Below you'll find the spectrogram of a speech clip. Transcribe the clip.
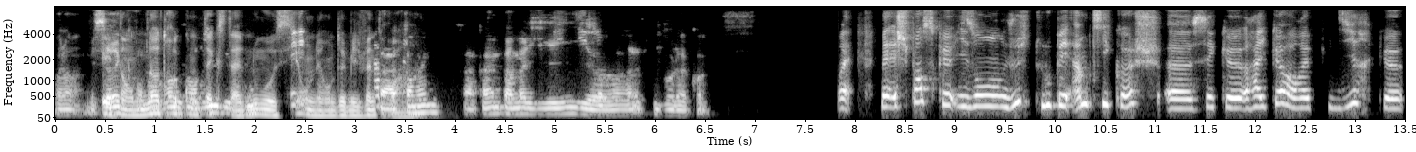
Voilà. Mais c'est vrai dans notre contexte à nous aussi, on est en 2023. Ça a quand même, ça a quand même pas mal vieilli euh, à ce niveau-là, quoi. Ouais, mais je pense qu'ils ont juste loupé un petit coche. Euh, c'est que Riker aurait pu dire que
